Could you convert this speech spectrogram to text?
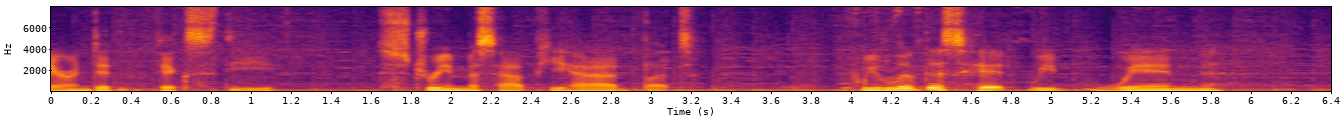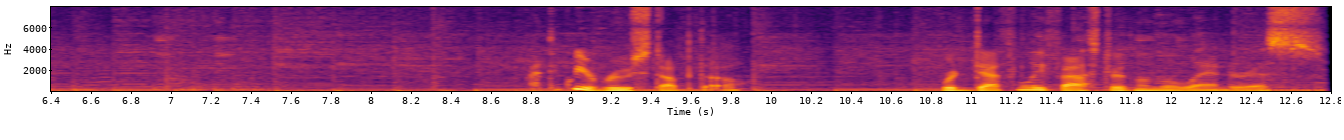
Aaron didn't fix the stream mishap he had, but if we live this hit, we win. I think we Roost up, though. We're definitely faster than the Landorus.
